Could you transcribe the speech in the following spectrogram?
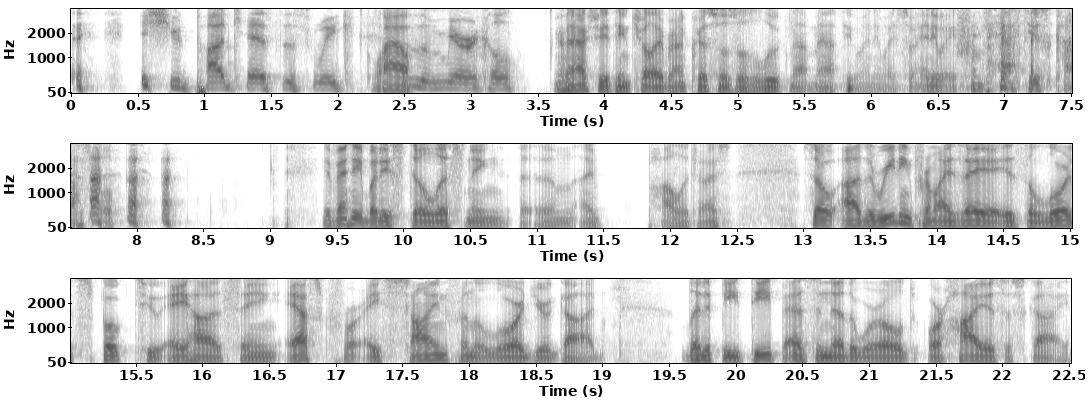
issued podcast this week, wow, this is a miracle. And I actually think Charlie Brown Christmas was Luke, not Matthew, anyway. So anyway, from Matthew's Gospel. if anybody's still listening, um, I apologize. So uh, the reading from Isaiah is the Lord spoke to Ahaz, saying, "Ask for a sign from the Lord your God. Let it be deep as the netherworld or high as the sky."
